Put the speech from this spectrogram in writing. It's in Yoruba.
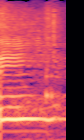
Oh!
